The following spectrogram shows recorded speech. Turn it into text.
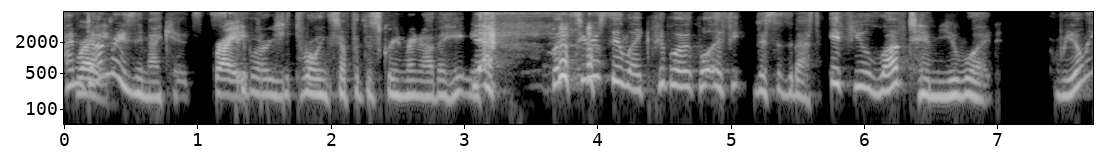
I'm done raising my kids. Right. People are throwing stuff at the screen right now. They hate me. Yeah. But seriously, like people are like, well, if this is the best, if you loved him, you would. Really?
